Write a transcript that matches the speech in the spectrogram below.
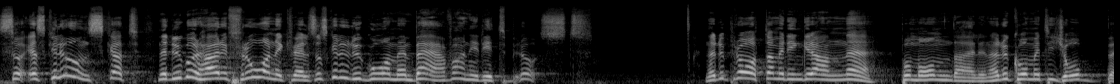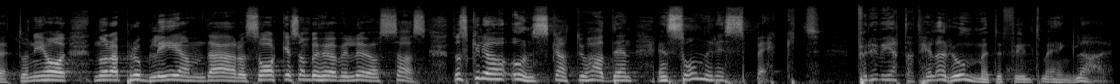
Så jag skulle önska att när du går härifrån ikväll så skulle du gå med en bävan i ditt bröst. När du pratar med din granne på måndag eller när du kommer till jobbet och ni har några problem där och saker som behöver lösas. Då skulle jag önska att du hade en, en sån respekt. För du vet att hela rummet är fyllt med änglar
